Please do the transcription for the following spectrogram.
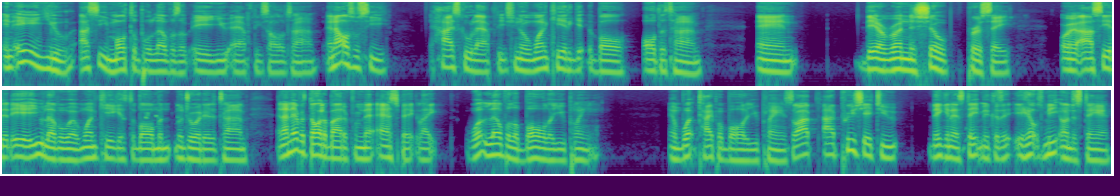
In AAU, I see multiple levels of AAU athletes all the time. And I also see high school athletes, you know, one kid to get the ball all the time and they're running the show per se. Or I see it at AAU level where one kid gets the ball majority of the time and I never thought about it from that aspect. Like, what level of ball are you playing? And what type of ball are you playing? So I, I appreciate you making that statement because it, it helps me understand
